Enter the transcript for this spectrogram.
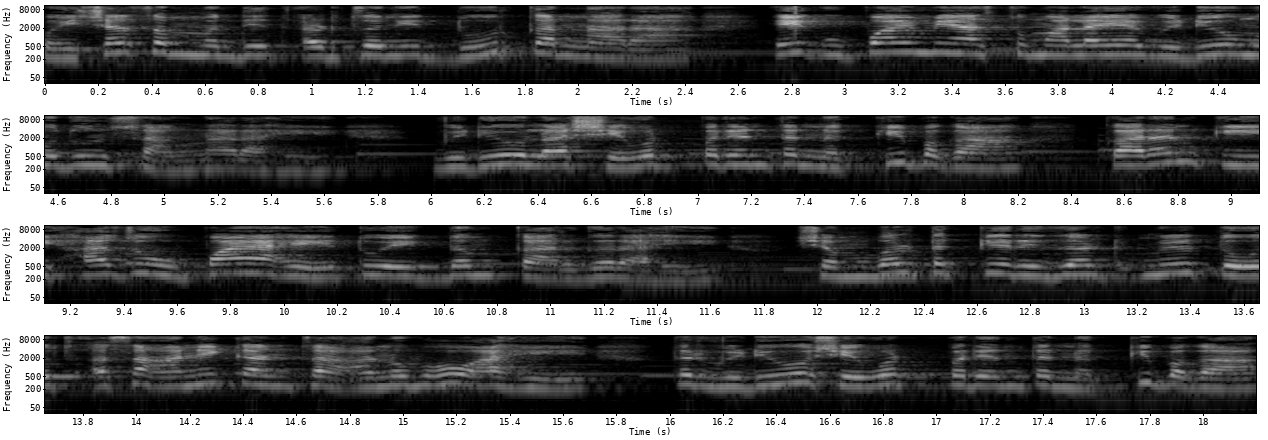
पैशासंबंधित अडचणी दूर करणारा एक उपाय मी आज तुम्हाला या व्हिडिओमधून सांगणार आहे. व्हिडिओला शेवटपर्यंत नक्की बघा कारण की हा जो उपाय आहे तो एकदम कारगर आहे. शंभर टक्के रिझल्ट मिळतोच असा अनेकांचा अनुभव आहे. तर व्हिडिओ शेवटपर्यंत नक्की बघा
